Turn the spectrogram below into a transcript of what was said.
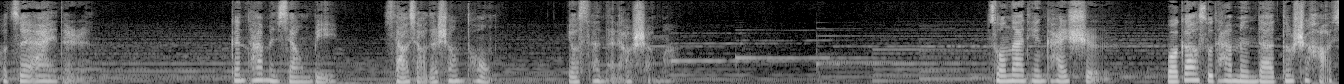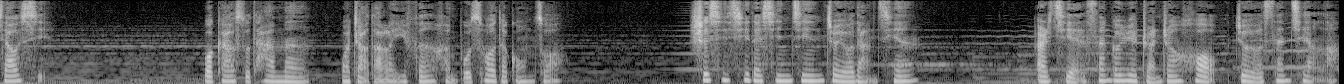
和最爱的人。跟他们相比，小小的伤痛，又算得了什么？从那天开始，我告诉他们的都是好消息。我告诉他们，我找到了一份很不错的工作。实习期的薪金就有两千，而且三个月转正后就有三千了。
